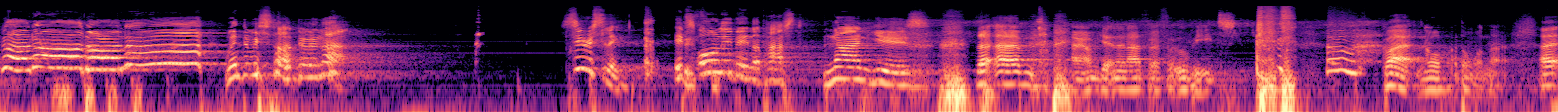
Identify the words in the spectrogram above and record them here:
"Na, na, na, na"? When did we start doing that? Seriously, it's only been the past nine years that um. I'm getting an advert for Uber Eats. Quiet. No, I don't want that. Uh,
